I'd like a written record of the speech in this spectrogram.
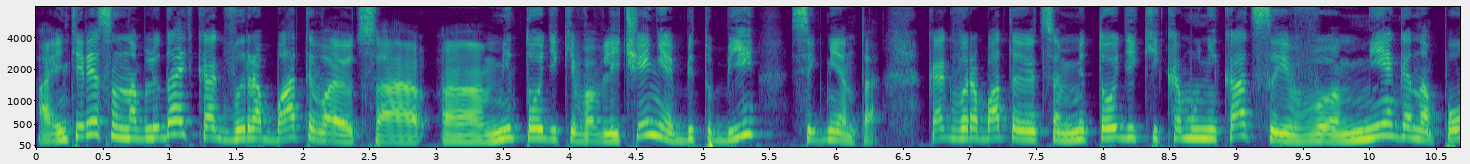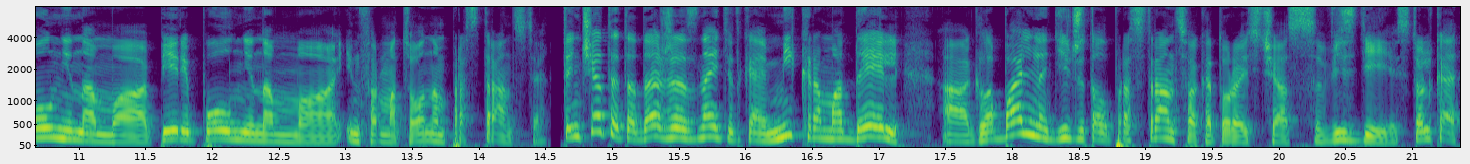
А интересно наблюдать, как вырабатываются э, методики вовлечения B2B сегмента, как вырабатываются методики коммуникации в мега наполненном, э, переполненном э, информационном пространстве. Тенчат это даже, знаете, такая микромодель э, глобально диджитал пространства, которое сейчас везде есть. Только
